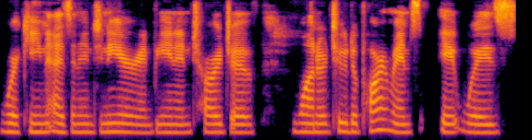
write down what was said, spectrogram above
working as an engineer and being in charge of one or two departments it was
